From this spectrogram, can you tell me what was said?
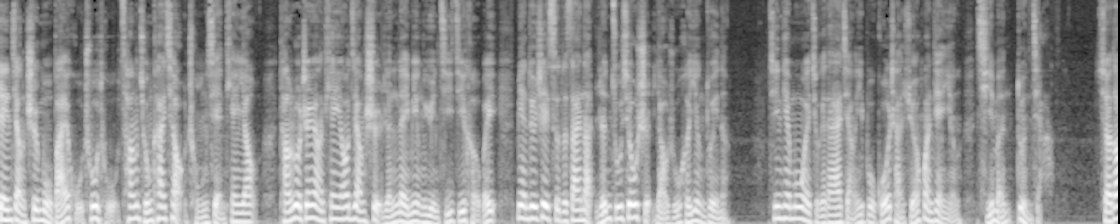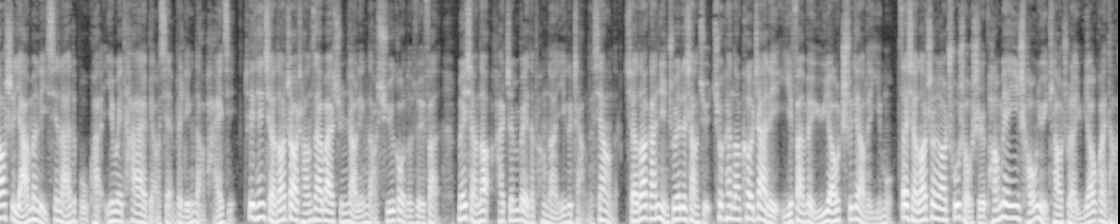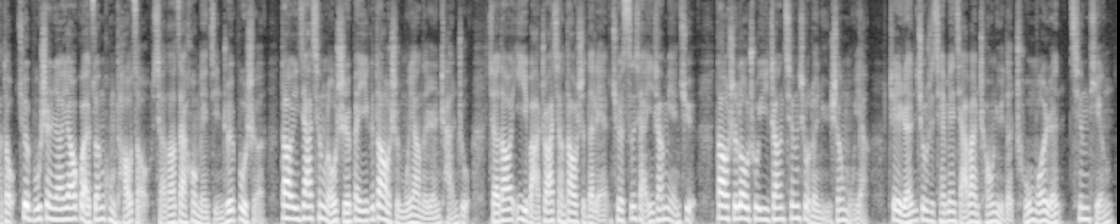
天降赤木，白虎出土，苍穹开窍，重现天妖。倘若真让天妖降世，人类命运岌岌可危。面对这次的灾难，人族修士要如何应对呢？今天木卫就给大家讲一部国产玄幻电影《奇门遁甲》。小刀是衙门里新来的捕快，因为太爱表现，被领导排挤。这天，小刀照常在外寻找领导虚构的罪犯，没想到还真被他碰到一个长得像的。小刀赶紧追了上去，却看到客栈里疑犯被鱼妖吃掉的一幕。在小刀正要出手时，旁边一丑女跳出来与妖怪打斗，却不慎让妖怪钻空逃走。小刀在后面紧追不舍，到一家青楼时被一个道士模样的人缠住，小刀一把抓向道士的脸，却撕下一张面具，道士露出一张清秀的女生模样，这人就是前面假扮丑女的除魔人蜻蜓。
